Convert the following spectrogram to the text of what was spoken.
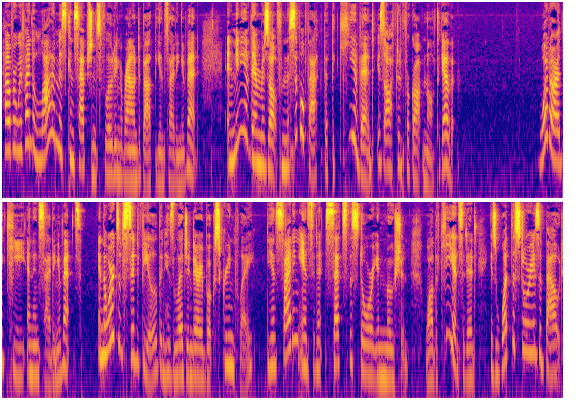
However, we find a lot of misconceptions floating around about the inciting event, and many of them result from the simple fact that the key event is often forgotten altogether. What are the key and inciting events? In the words of Syd Field in his legendary book Screenplay, the inciting incident sets the story in motion, while the key incident is what the story is about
